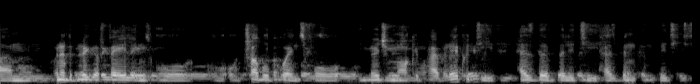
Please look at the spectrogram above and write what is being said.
um, one of the bigger failings or, or, or, trouble points for emerging market private equity has the ability has been the ability to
